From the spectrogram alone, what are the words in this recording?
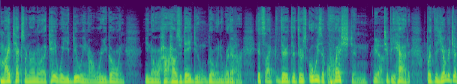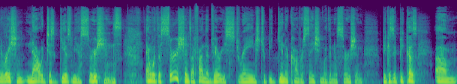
my texts are normally like, "Hey, what are you doing?" or "Where are you going?" You know, how, how's your day doing, going, or whatever. It's like there, there, there's always a question Yeah. to be had. But the younger generation now it just gives me assertions, and with assertions, I find that very strange to begin a conversation with an assertion because it because um,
